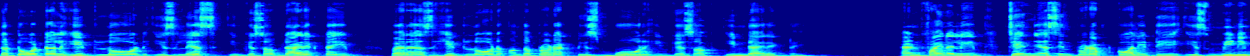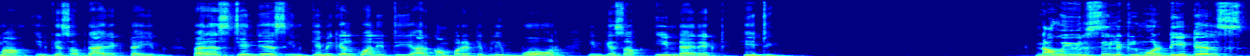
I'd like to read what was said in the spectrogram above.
the total heat load is less in case of direct type, whereas heat load on the product is more in case of indirect type. And finally, changes in product quality is minimum in case of direct type, whereas changes in chemical quality are comparatively more in case of indirect heating. Now we will see little more details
